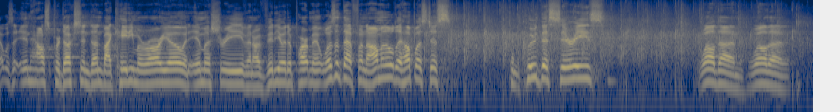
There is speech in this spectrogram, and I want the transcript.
That was an in house production done by Katie Morario and Emma Shreve and our video department. Wasn't that phenomenal to help us just conclude this series? Well done, well done.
